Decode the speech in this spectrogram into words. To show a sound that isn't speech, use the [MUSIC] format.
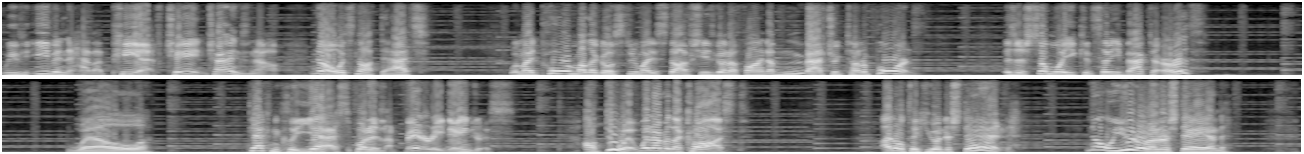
We even have a PF Ch Chang's now. No, it's not that. When my poor mother goes through my stuff, she's gonna find a metric ton of porn. Is there some way you can send me back to Earth? Well, technically yes, but it's very dangerous. I'll do it, whatever the cost. I don't think you understand. No, you don't understand.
